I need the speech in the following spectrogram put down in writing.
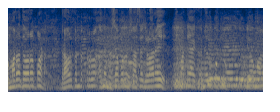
અમારા દ્વારા પણ ડ્રાઈવર કંડક્ટરો અને મુસાફરોનું સ્વાસ્થ્ય જળા રહે તે માટે આ અનેરું પગલું લેવામાં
